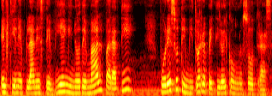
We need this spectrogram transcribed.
Él tiene planes de bien y no de mal para ti. Por eso te invito a repetir hoy con nosotras.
